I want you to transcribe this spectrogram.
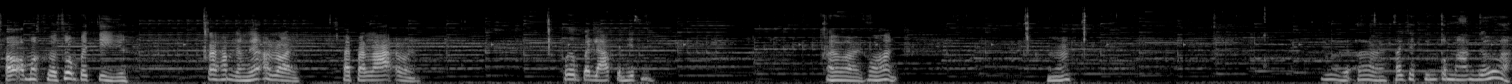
เขาเอามะเขือส้มไปจีก็ทำอย่างนี้อร่อยใส่ปลาร้าอร่อยเพิ่มปลาร้าไปนิดนึงอร่อยร้อนอืมอร่ออใครจะกินก็มาเยอะ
